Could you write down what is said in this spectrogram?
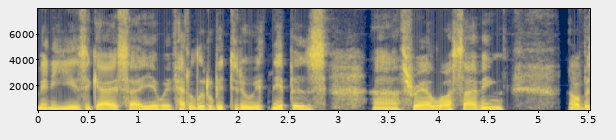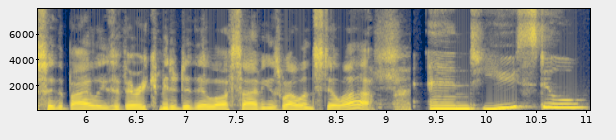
many years ago. So, yeah, we've had a little bit to do with Nippers uh, through our lifesaving. Obviously, the Baileys are very committed to their lifesaving as well and still are. And you still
